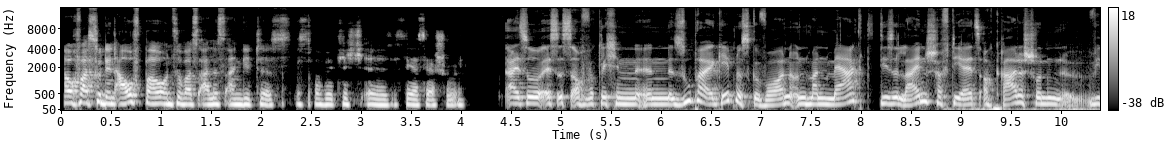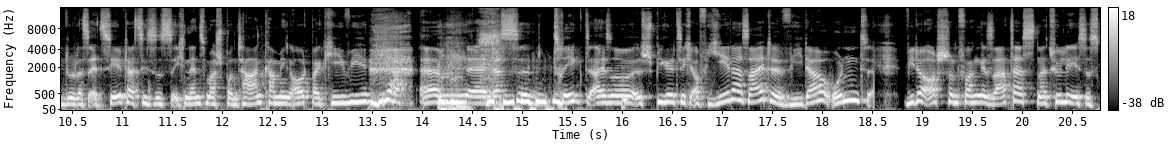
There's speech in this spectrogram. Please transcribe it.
Auch was so den Aufbau und sowas alles angeht, das, das war wirklich äh, sehr, sehr schön. Also es ist auch wirklich ein, ein, super Ergebnis geworden und man merkt diese Leidenschaft, die ja jetzt auch gerade schon, wie du das erzählt hast, dieses, ich nenne es mal spontan Coming Out bei Kiwi, ja. ähm, äh, das äh, trägt also, spiegelt sich auf jeder Seite wieder und wie du auch schon vorhin gesagt hast, natürlich ist es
